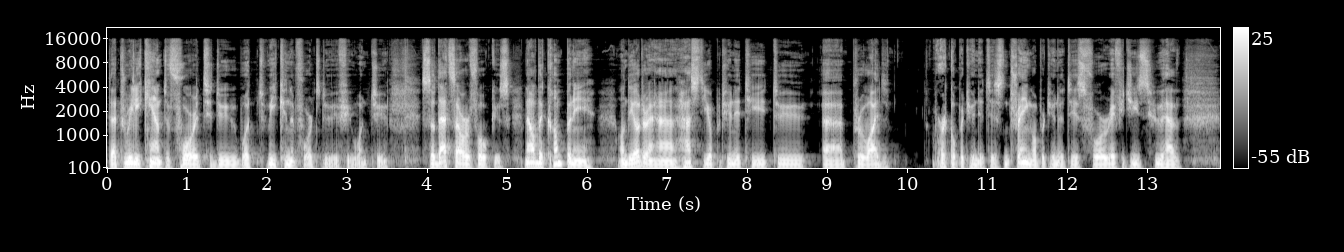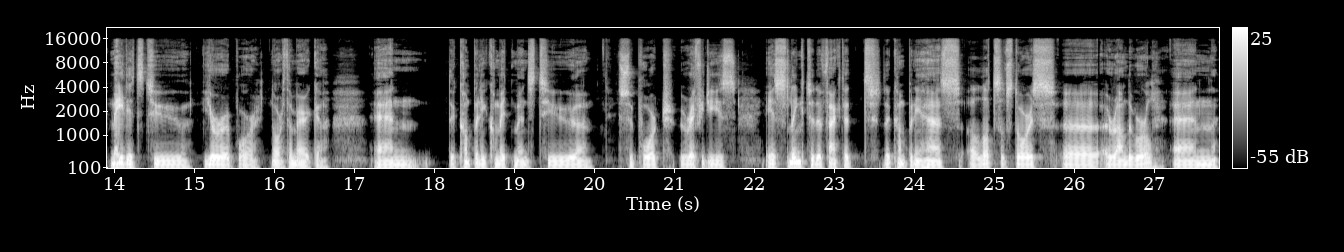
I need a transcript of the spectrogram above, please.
that really can't afford to do what we can afford to do if you want to. So that's our focus. Now, the company, on the other hand, has the opportunity to uh, provide work opportunities and training opportunities for refugees who have made it to Europe or North America. And the company commitment to uh, support refugees is linked to the fact that the company has uh, lots of stores uh, around the world. And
